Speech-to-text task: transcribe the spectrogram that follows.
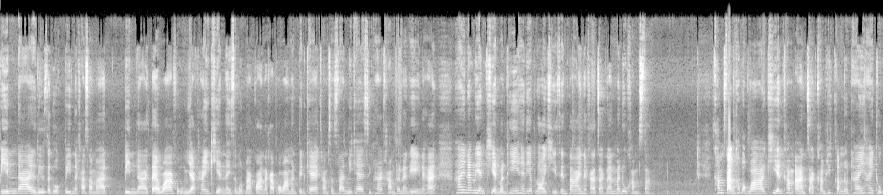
ปริ้นได้หรือสะดวกปริ้นนะคะ สามารถปริ้นได้ แต่ว่าครูหมุมอยากให้เขียนในสมุดมากกว่านะคะ เพราะว่ามันเป็นแค่คำสั้นๆ มีแค่ 15คำเท่านั้นเองนะคะ ให้นักเรียนเขียนวันที่ให้เรียบร้อยขีดเส้นใต้นะคะ จากนั้นมาดูคำสั่ง คำสั่งเขาบอกว่าเขียนคำอ่านจากคำที่กำหนดให้ให้ถูก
